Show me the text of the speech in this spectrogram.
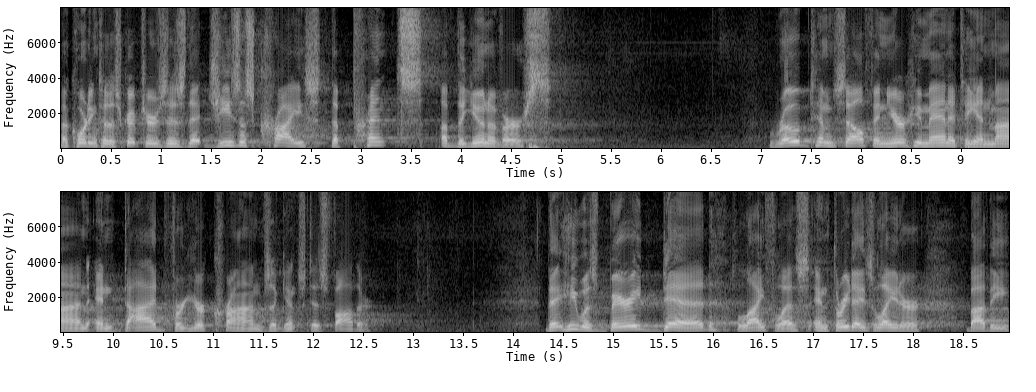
according to the scriptures, is that Jesus Christ, the Prince of the universe, robed himself in your humanity and mine and died for your crimes against his Father. That he was buried dead, lifeless, and three days later, by the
